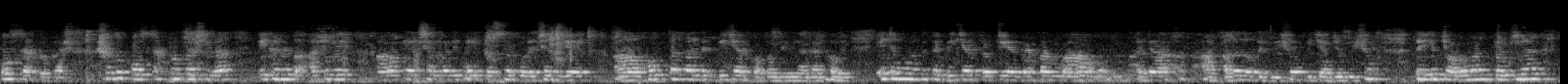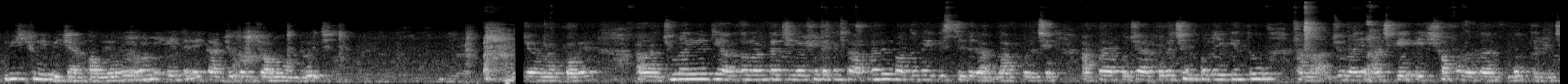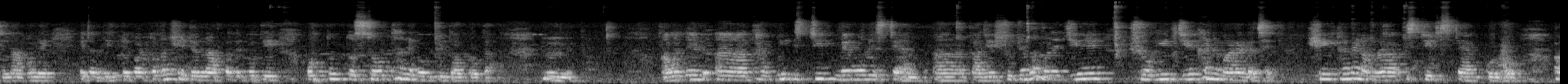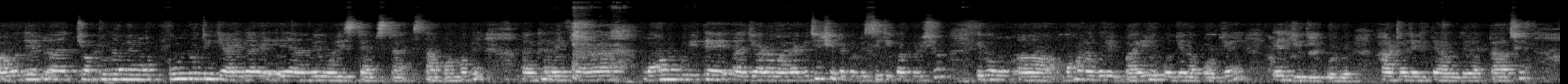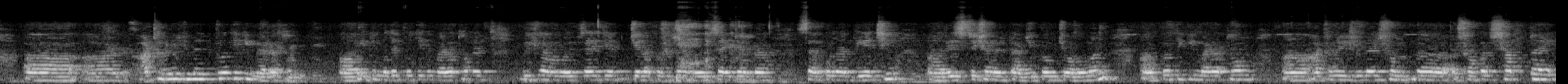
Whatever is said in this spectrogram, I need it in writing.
Poster প্রকাশ। শুধু poster প্রকাশই না, এখানে তো আসলে আমাকে এক সাংবাদিক ভাই প্রশ্ন করেছেন যে হত্যাকাণ্ডের বিচার কতদিন লাগাতে হবে? এটা মূলত একটা বিচার প্রক্রিয়ার ব্যাপার বা এটা আদালতের বিষয় বিচার্য বিষয়। তো এটা চলমান প্রক্রিয়া, নিশ্চয়ই বিচার হবে। এবং এই কার্যক্রম চলমান রয়েছে। পরে জুলাইয়ের যে আন্দোলনটা ছিল, সেটা কিন্তু আপনাদের মাধ্যমে বিস্তৃতি লাভ করেছে। আপনারা প্রচার করেছেন বলেই কিন্তু জুলাই আজকে এই সফলতার মুখ দেখেছে না হলে এটা দেখতে পারতো না। সেজন্য আপনাদের প্রতি অত্যন্ত শ্রদ্ধা এবং কৃতজ্ঞতা। আমাদের থাকবে স্ট্রিট মেমোরি স্ট্যাম্প কাজের সূচনা। মানে যে শহীদ যেখানে মারা গেছে সেইখানে আমরা স্ট্রিট স্ট্যাম্প করব। আমাদের আহ, চট্টগ্রামে মোট পনেরোটি জায়গায় মেমোরি স্ট্যাম্প স্থাপন হবে। এখানে যারা মহানগরীতে যারা মারা গেছে সেটা করবে সিটি কর্পোরেশন এবং মহানগরীর বাইরে উপজেলা পর্যায়ে এলজিডি করবে। হাটহাজারিতে আমাদের একটা আছে। আর আঠারোই জুলাই প্রতিটি ম্যারাথন ইতিমধ্যে প্রতিটি ম্যারাথনের বিষয়ে ওয়েবসাইটে জেলা প্রশাসনের ওয়েবসাইটে আমরা সার্কুলার দিয়েছি রেজিস্ট্রেশনের কার্যক্রম চলমান। প্রতিটি ম্যারাথন আঠারোই জুলাই সকাল সাতটায়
